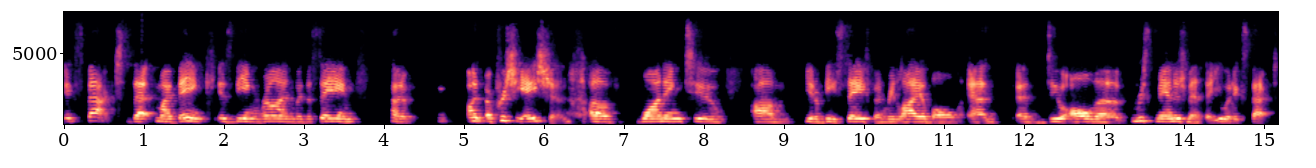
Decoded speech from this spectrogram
expect that my bank is being run with the same kind of appreciation of wanting to, um, you know, be safe and reliable and and do all the risk management that you would expect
